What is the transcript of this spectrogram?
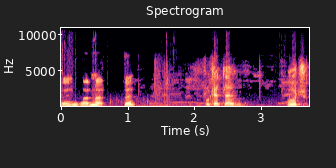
Ben yukarı yaptın? Roketle. Uç.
